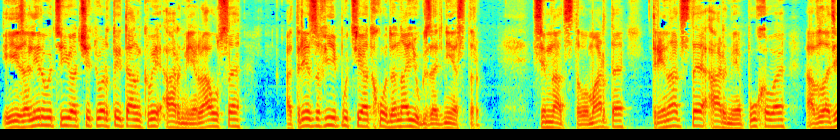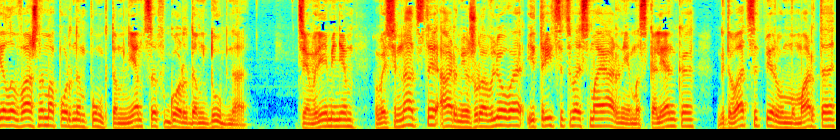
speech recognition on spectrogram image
и изолировать ее от 4-й танковой армии Рауса, отрезав ей пути отхода на юг за Днестр. 17 марта 13-я армия Пухова овладела важным опорным пунктом немцев городом Дубна. Тем временем 18-я армия Журавлева и 38-я армия Москаленко к 21 марта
